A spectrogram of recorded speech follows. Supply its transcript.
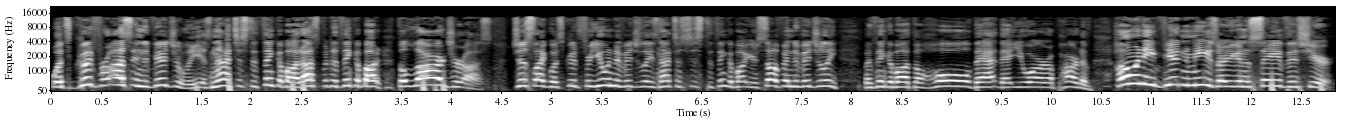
What's good for us individually is not just to think about us, but to think about the larger us. Just like what's good for you individually is not just, just to think about yourself individually, but think about the whole that, that you are a part of. How many Vietnamese are you going to save this year?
